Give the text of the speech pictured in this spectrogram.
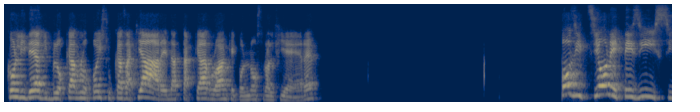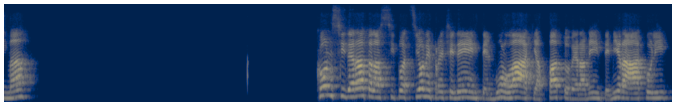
con l'idea di bloccarlo poi su casa chiara ed attaccarlo anche col nostro alfiere. Posizione tesissima, considerata la situazione precedente, il buon Lucky ha fatto veramente miracoli.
